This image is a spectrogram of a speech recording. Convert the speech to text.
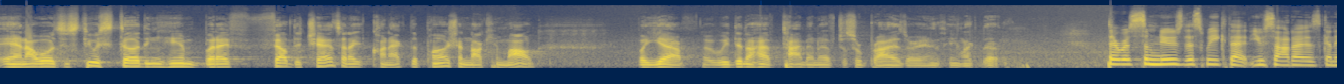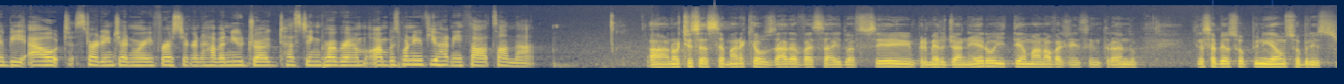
and I was still studying him. But I felt the chance, and I connect the punch and knock him out. But yeah, we didn't have time enough to surprise or anything like that. There was some news this week that USADA is going to be out starting January 1st. You're going to have a new drug testing program. I was wondering if you had any thoughts on that. A notícia da semana é que a USADA vai sair do UFC em 1 de janeiro e tem uma nova agência entrando. Queria saber a sua opinião sobre isso.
